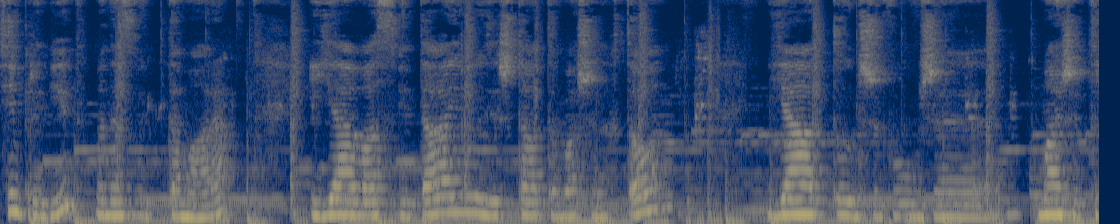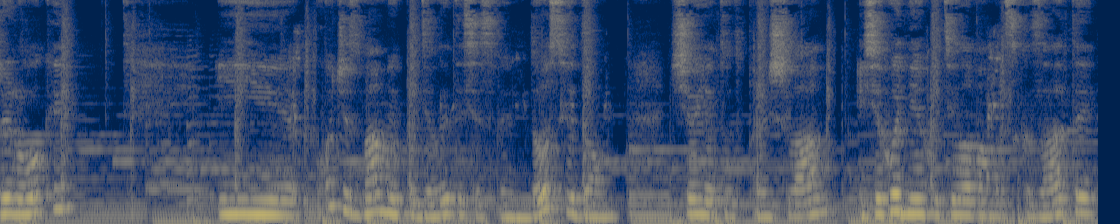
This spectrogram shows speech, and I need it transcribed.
Всім привіт! Мене звуть Тамара, і я вас вітаю зі штату Вашингтон. Я тут живу вже майже три роки і хочу з вами поділитися своїм досвідом, що я тут пройшла. І сьогодні я хотіла вам розказати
